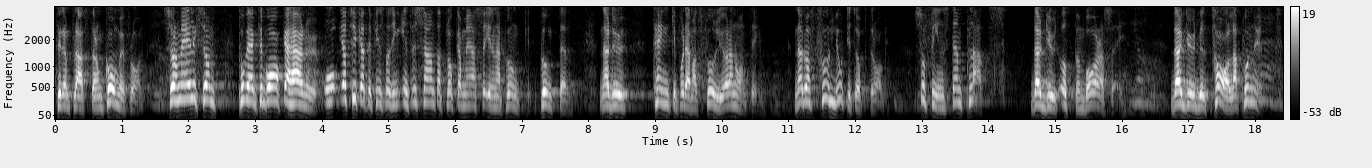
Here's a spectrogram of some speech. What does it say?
till den plats där de kom ifrån. Så de är liksom på väg tillbaka här nu. Och jag tycker att det finns något intressant att plocka med sig i den här punkten. När du tänker på det här med att fullgöra någonting. När du har fullgjort ditt uppdrag så finns det en plats där Gud uppenbarar sig. Där Gud vill tala på nytt.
